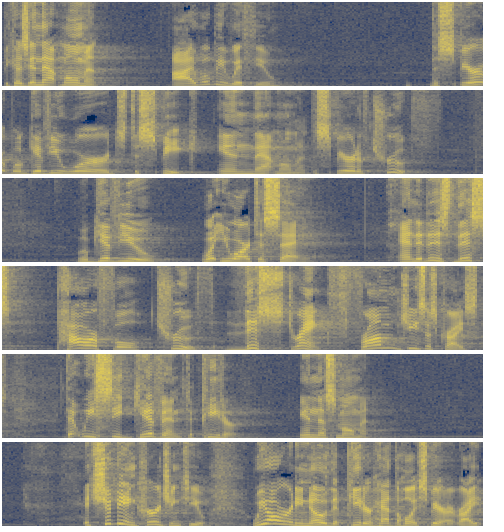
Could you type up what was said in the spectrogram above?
because in that moment, I will be with you. The Spirit will give you words to speak in that moment. The Spirit of truth will give you what you are to say. And it is this powerful truth, this strength from Jesus Christ that we see given to Peter in this moment. It should be encouraging to you. We already know that Peter had the Holy Spirit, right?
